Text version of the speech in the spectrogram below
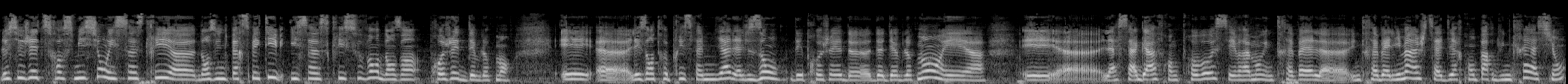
le sujet de transmission il s'inscrit euh, dans une perspective, il s'inscrit souvent dans un projet de développement. Et euh, les entreprises familiales elles ont des projets de, développement. Et, et la saga Franck Provost c'est vraiment une très belle une très belle image, c'est-à-dire qu'on part d'une création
